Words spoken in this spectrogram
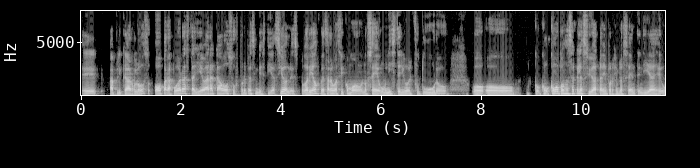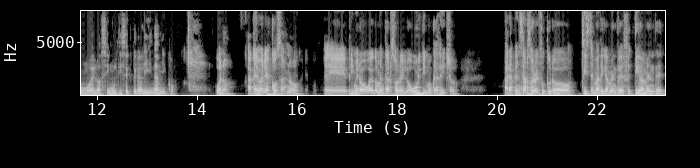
eh, aplicarlos o para poder hasta llevar a cabo sus propias investigaciones? Podríamos pensar algo así como, no sé, un ministerio del futuro o, ¿cómo, podemos hacer que la ciudad también, por ejemplo, sea entendida desde un modelo así multisectorial y dinámico. Bueno, acá hay varias cosas, ¿no? Eh, primero voy a comentar sobre lo último que has dicho. Para pensar sobre el futuro sistemáticamente, efectivamente,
